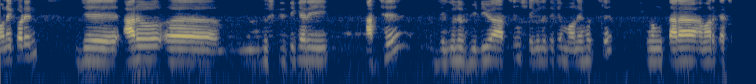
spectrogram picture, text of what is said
মনে করেন যে আরও দুষ্কৃতিকারী আছে যেগুলো ভিডিও আছেন, সেগুলো দেখে মনে হচ্ছে এবং তারা আমার কাছে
